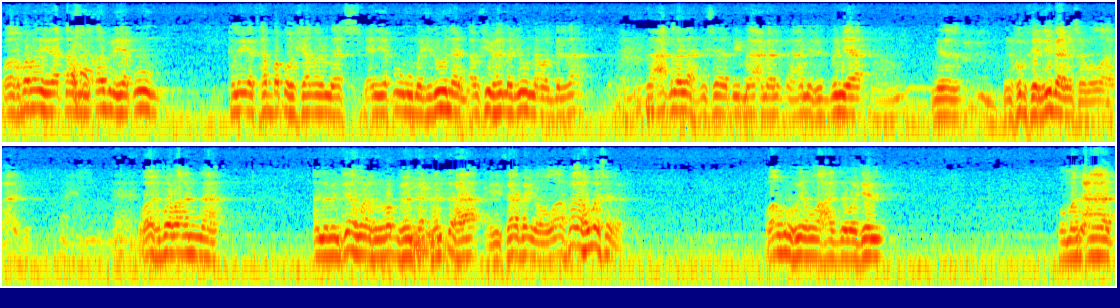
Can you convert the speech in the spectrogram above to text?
وأخبرني إذا قام من قبره يقوم كالذي يتخبطه الشر الناس يعني يقوم مجنونا أو شبه المجنون نعوذ بالله. لا عقل له بسبب ما عمل ما عمل في الدنيا من من خبث الربا نسأل الله العافية. وأخبر ان أن من جاءه من ربه فانتهى يعني تاب إلى الله فله سلف. وأمره إلى الله عز وجل. ومن عاد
